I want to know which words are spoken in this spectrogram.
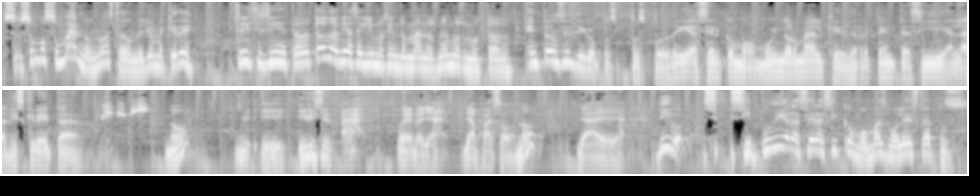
so- somos humanos, ¿no? Hasta donde yo me quedé. Sí, sí, sí, todo, todavía seguimos siendo humanos, no hemos mutado. Entonces digo, pues pues podría ser como muy normal que de repente así a la discreta, ¿no? Y, y- y dices, ah, bueno, ya, ya pasó, ¿no? Ya, ya, ya. Digo, si, si pudiera ser así como más molesta, pues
